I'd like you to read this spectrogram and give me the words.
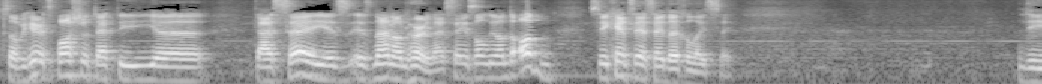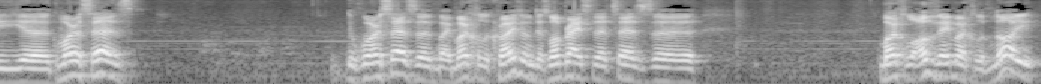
So over here it's pashut that the, uh, the is, is not on her. The say is only on the Adon, so you can't say, say, say. The uh, Gemara says, the Gemara says uh, by Michael Krivim, there's one price that says, uh, Michael Avve, Michael Avnoi,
